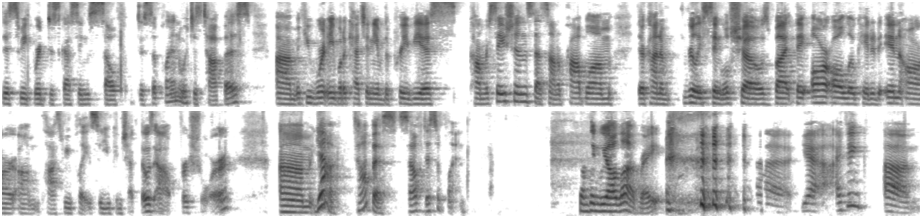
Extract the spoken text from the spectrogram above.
This week we're discussing self discipline, which is tapas. Um, if you weren't able to catch any of the previous conversations, that's not a problem. They're kind of really single shows, but they are all located in our um, class replays. So you can check those out for sure um, yeah, tapas, self discipline. Something we all love, right? uh, yeah, I think um,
